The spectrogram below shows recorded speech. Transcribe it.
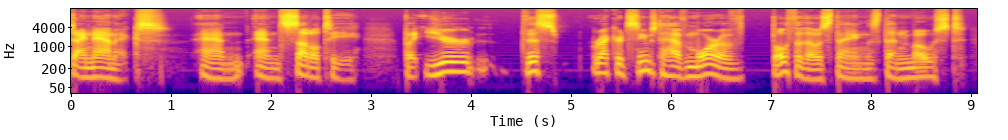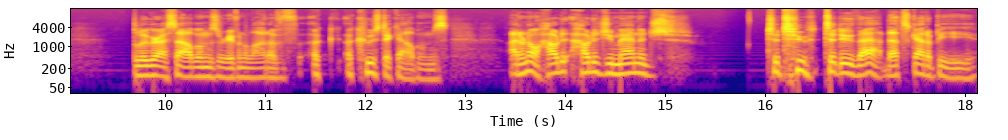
dynamics and and subtlety. But you're this record seems to have more of both of those things than most bluegrass albums or even a lot of ac- acoustic albums. I don't know how did how did you manage to do to do that? That's got to be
